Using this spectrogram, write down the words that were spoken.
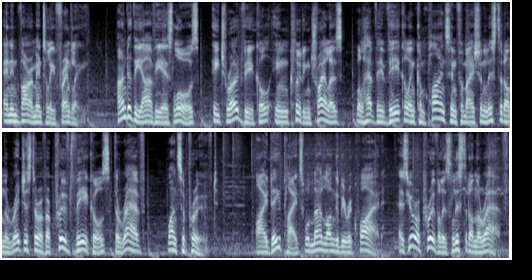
and environmentally friendly. Under the RVS laws, each road vehicle, including trailers, will have their vehicle and compliance information listed on the Register of Approved Vehicles, the RAV, once approved. ID plates will no longer be required, as your approval is listed on the RAV,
